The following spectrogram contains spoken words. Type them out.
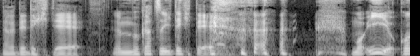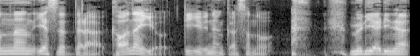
なんか出てきて、ムカついてきて もういいよ、こんなやつだったら買わないよっていう、なんかその 無理やりな、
